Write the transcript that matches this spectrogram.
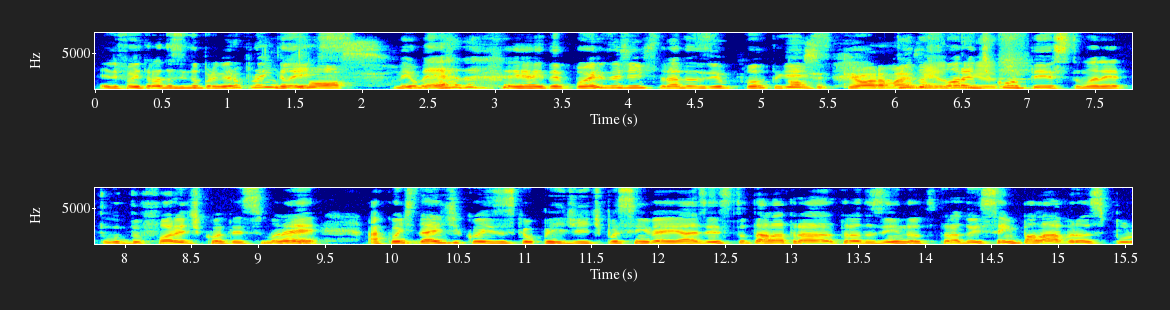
Ele foi traduzido primeiro pro inglês, Nossa. meio merda, e aí depois a gente traduziu pro português. Nossa, piora mais tudo fora Deus. de contexto, mano. É tudo fora de contexto. Mano, é. A quantidade de coisas que eu perdi, tipo assim, velho. Às vezes tu tá lá tra- traduzindo, tu traduz 100 palavras por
